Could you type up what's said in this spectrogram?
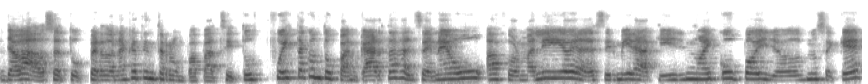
ya va, o sea, tú, perdona que te interrumpa, Pat, si tú fuiste con tus pancartas al CNU a formar lío y a decir, mira, aquí no hay cupo y yo no sé qué,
